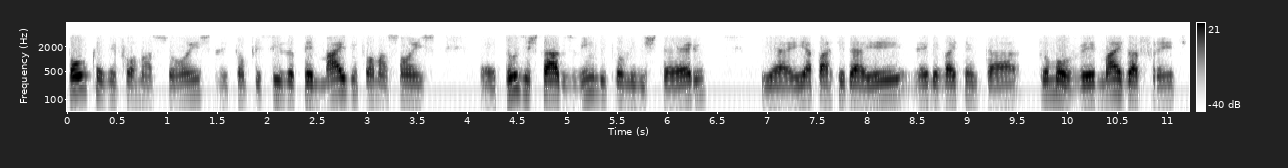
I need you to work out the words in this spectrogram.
poucas informações, então precisa ter mais informações é, dos estados vindo para o Ministério, e aí, a partir daí, ele vai tentar promover mais à frente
